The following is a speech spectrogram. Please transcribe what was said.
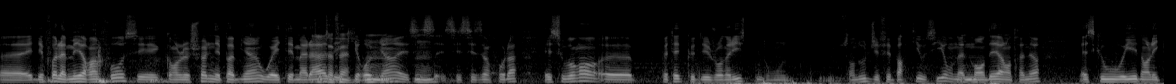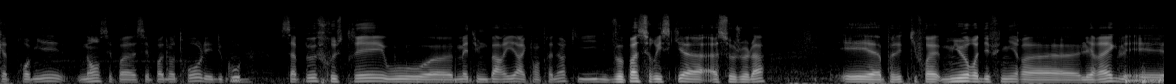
Euh, et des fois, la meilleure info, c'est quand le cheval n'est pas bien ou a été malade et qui revient. Mmh. Et c'est Mmh. c'est- ces infos-là. Et souvent, euh, peut-être que des journalistes, dont sans doute j'ai fait partie aussi, on a Mhm. demandé à l'entraîneur est-ce que vous voyez dans les quatre premiers? Non, c'est pas c'est pas notre rôle. Et du coup. Ça peut frustrer ou euh, mettre une barrière avec l'entraîneur qui ne veut pas se risquer à, à ce jeu-là. Et euh, peut-être qu'il faudrait mieux redéfinir euh, les règles. Et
